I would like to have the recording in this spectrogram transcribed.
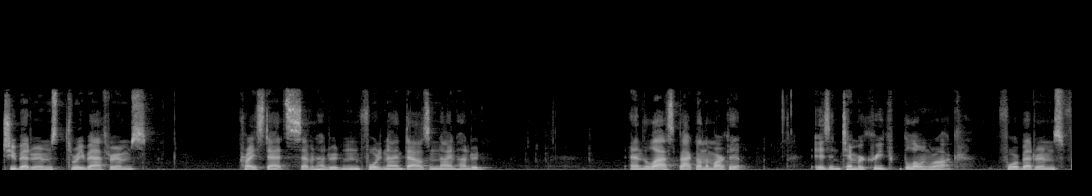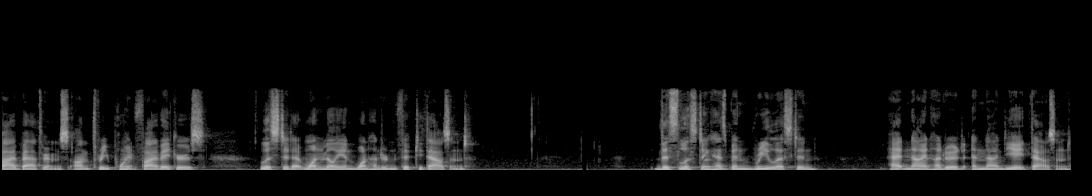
Two bedrooms, three bathrooms, priced at 749,900. And the last back on the market is in Timber Creek, Blowing Rock. Four bedrooms, five bathrooms on 3.5 acres, listed at 1,150,000. This listing has been relisted at 998,000.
